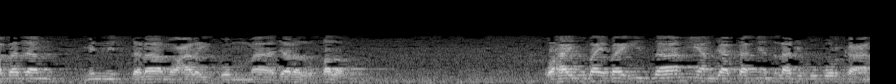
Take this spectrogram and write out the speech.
أبدا مني السلام عليكم ما جرى القلم Wahai sebaik-baik insan yang jasadnya telah dikuburkan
